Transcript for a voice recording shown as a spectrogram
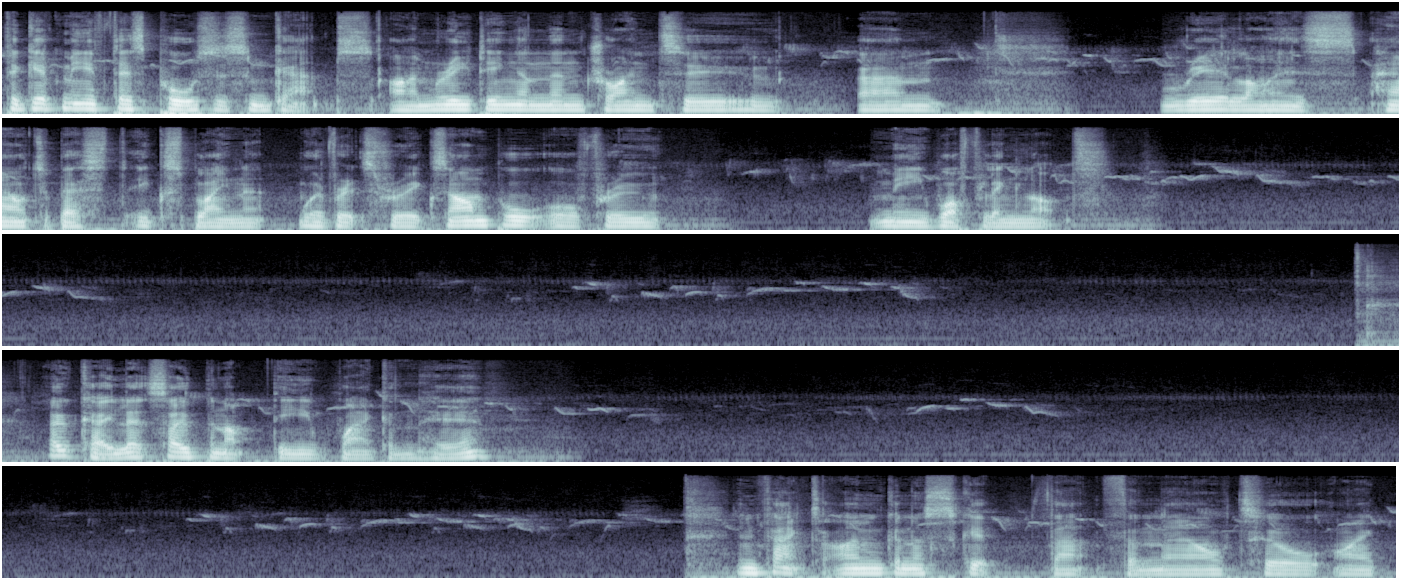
Forgive me if there's pauses and gaps. I'm reading and then trying to um, realise how to best explain it, whether it's through example or through me waffling lots. Okay, let's open up the wagon here. In fact, I'm going to skip that for now till I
